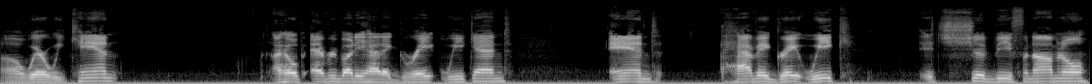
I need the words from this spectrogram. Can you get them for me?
uh, where we can. I hope everybody had a great weekend and have a great week. It should be phenomenal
